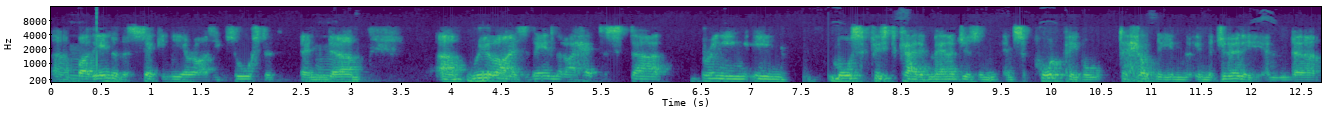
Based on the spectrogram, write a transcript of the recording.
Um, mm. By the end of the second year, I was exhausted and mm. um, um, realised then that I had to start bringing in more sophisticated managers and, and support people to help me in, in the journey. And uh,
